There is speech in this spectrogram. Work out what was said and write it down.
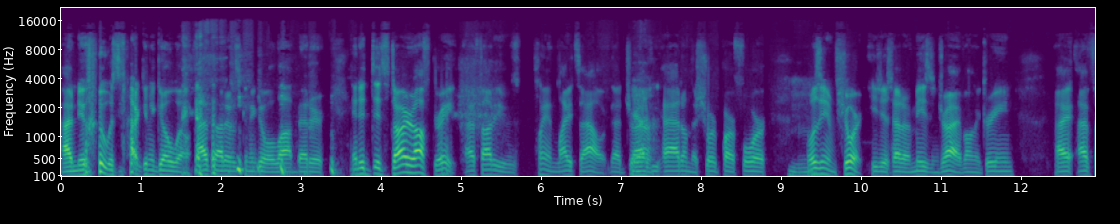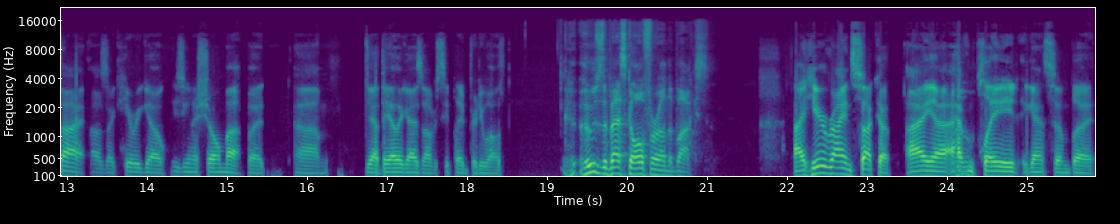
I knew it was not going to go well. I thought it was going to go a lot better, and it, it started off great. I thought he was playing lights out. That drive yeah. he had on the short par four Mm-hmm. wasn't even short. He just had an amazing drive on the green. I I thought I was like, here we go. He's going to show him up. But um, yeah, the other guys obviously played pretty well. Who's the best golfer on the Bucks? I hear Ryan Succop. I uh, I haven't oh. played against him, but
